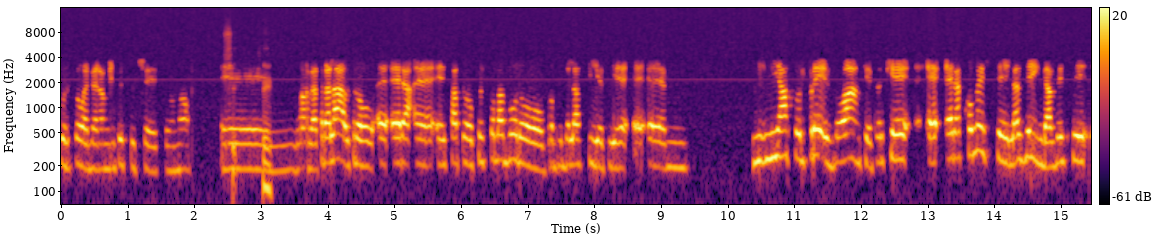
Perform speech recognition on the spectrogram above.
questo è veramente successo, no? E, sì. guarda, tra l'altro era, è, è, stato questo lavoro proprio della Fiat e, e, mi, mi, ha sorpreso anche perché era come se l'azienda avesse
